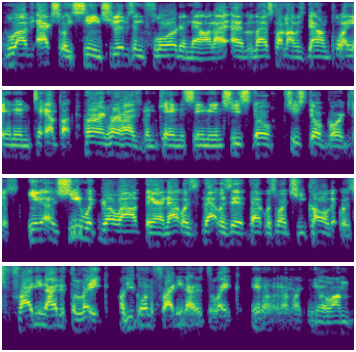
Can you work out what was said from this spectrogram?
who I've actually seen. She lives in Florida now, and I, I last time I was down playing in Tampa, her and her husband came to see me, and she's still she's still gorgeous. You know, she would go out there, and that was that was it. That was what she called it. Was Friday night at the lake? Are you going to Friday night at the lake? You know, and I'm like, no, I'm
